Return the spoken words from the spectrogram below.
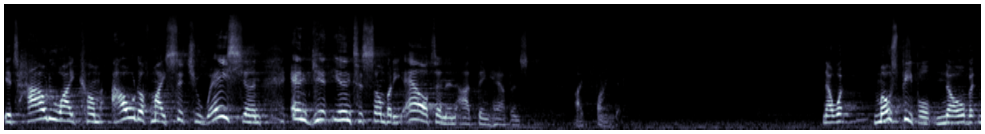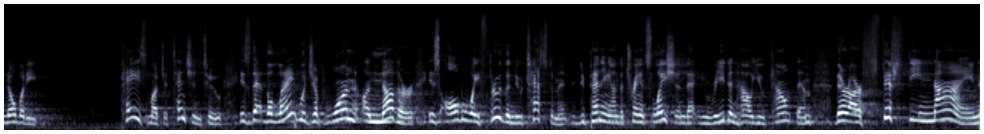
it's how do I come out of my situation and get into somebody else. And an odd thing happens I find it. Now, what most people know, but nobody pays much attention to, is that the language of one another is all the way through the New Testament, depending on the translation that you read and how you count them. There are 59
